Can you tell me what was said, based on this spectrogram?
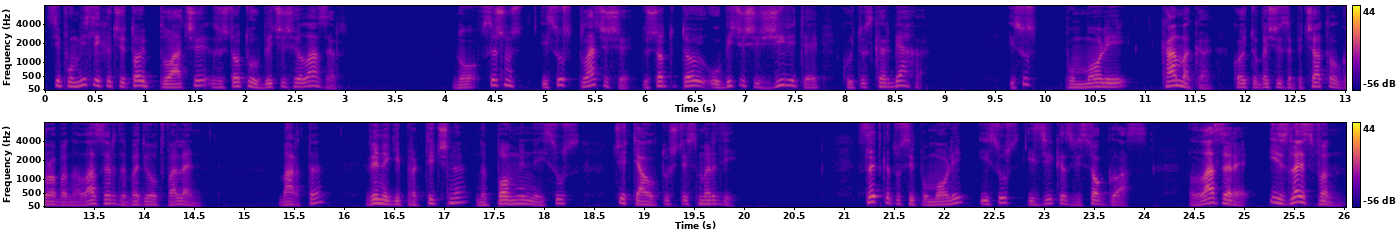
си помислиха, че той плаче, защото обичаше Лазар – но всъщност Исус плачеше, защото той обичаше живите, които скърбяха. Исус помоли камъка, който беше запечатал гроба на Лазар, да бъде отвален. Марта, винаги практична, напомни на Исус, че тялото ще смърди. След като се помоли, Исус извика с висок глас «Лазаре, излез вън!»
